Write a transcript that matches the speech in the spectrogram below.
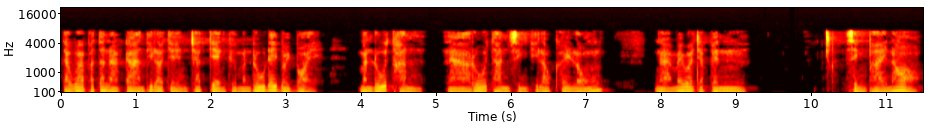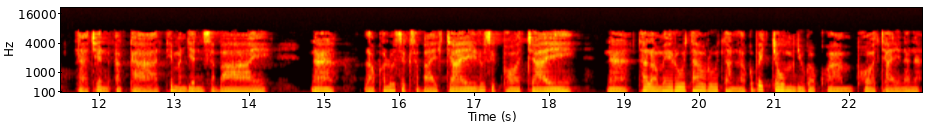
แต่ว่าพัฒนาการที่เราเห็นชัดเจนคือมันรู้ได้บ่อยๆ มันรู้ทันนะรู้ทันสิ่งที่เราเคยหลงนะไม่ว่าจะเป็นสิ่งภายนอกนะเช่นอากาศที่มันเย็นสบายนะเราก็รู้สึกสบายใจ รู้สึกพอใจนะถ้าเราไม่รู้เท่ารู้ทัน เราก็ไปจมอยู่กับความพอใจนั่นนะ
